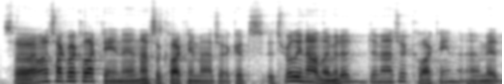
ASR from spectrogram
So I want to talk about collecting, and not just collecting magic. It's it's really not limited to magic collecting. Um, it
